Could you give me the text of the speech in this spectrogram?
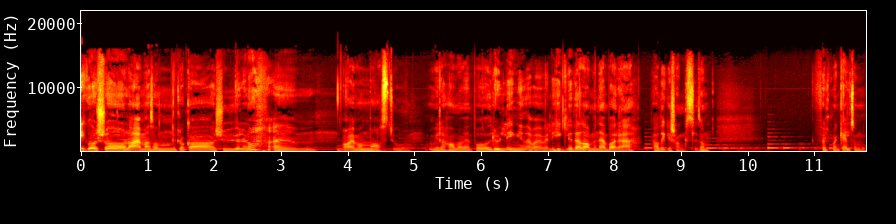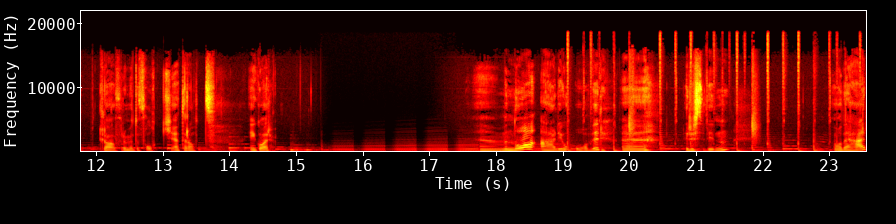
I går så la jeg meg sånn klokka sju eller noe. Um, og Ayman maste jo og ville ha meg med på rulling. Det var jo veldig hyggelig, det da, men jeg bare jeg hadde ikke sjans, liksom. Følte meg ikke helt sånn klar for å møte folk etter alt i går. Eh, Men nå er det jo over. Eh, russetiden. Og det her.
